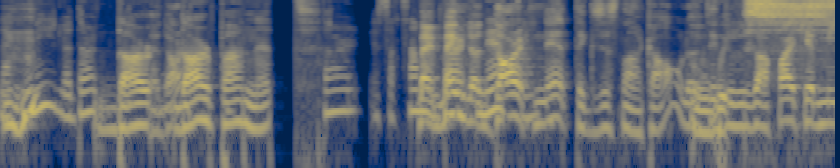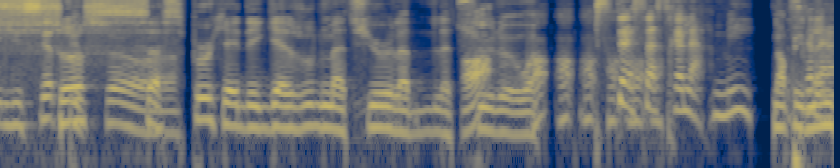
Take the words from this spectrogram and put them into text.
L'armée, le Dark... Dar- Le dark? DARPANET. Dark... Ça ressemble Ben, même le Darknet, hein. Existe encore. Là, Tu sais, Oui. toutes les affaires comme illicite Ça, tout ça. ça euh. se peut qu'il y ait des gazous de Mathieu là- là-dessus. Ah, là, ouais. ah, ah, ah, ah, ça ah. serait l'armée. Non, Ça puis même-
